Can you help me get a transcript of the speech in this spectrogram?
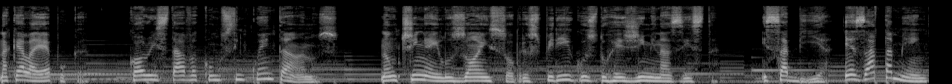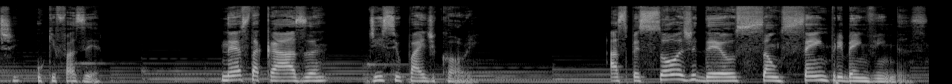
Naquela época, Corey estava com 50 anos. Não tinha ilusões sobre os perigos do regime nazista e sabia exatamente o que fazer. Nesta casa, disse o pai de Corey, as pessoas de Deus são sempre bem-vindas.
